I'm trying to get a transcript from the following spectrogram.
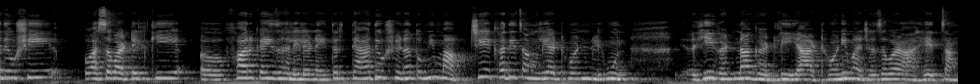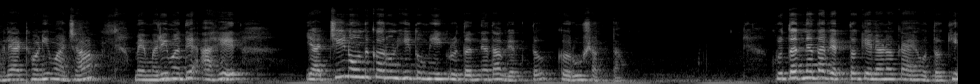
दिवशी असं वाटेल की फार काही झालेलं नाही. तर त्या दिवशी ना तुम्ही मागची एखादी चांगली आठवण लिहून ही घटना घडली या आठवणी माझ्याजवळ आहेत चांगल्या आठवणी माझ्या मेमरीमध्ये आहेत याची नोंद करूनही तुम्ही कृतज्ञता व्यक्त करू शकता. कृतज्ञता व्यक्त केल्यानं काय होतं की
